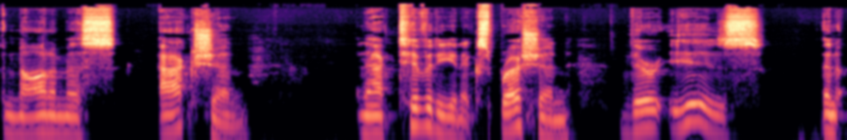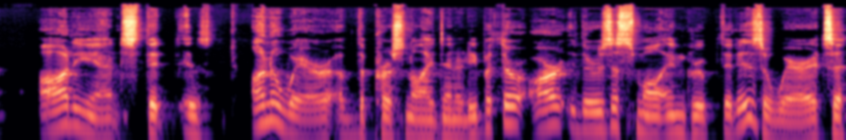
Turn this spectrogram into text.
anonymous action, an activity, and expression, there is an audience that is unaware of the personal identity but there are there is a small in group that is aware. It's a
